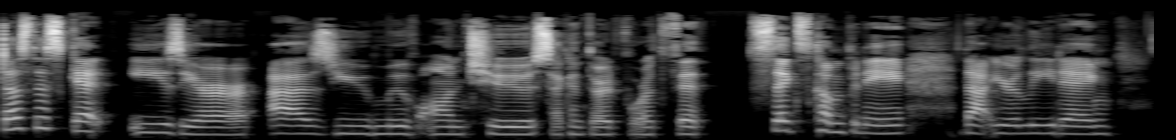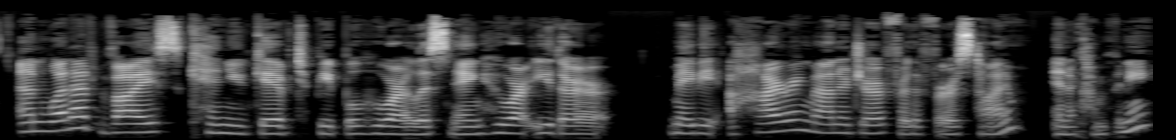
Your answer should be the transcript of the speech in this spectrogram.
does this get easier as you move on to second, third, fourth, fifth, sixth company that you're leading? And what advice can you give to people who are listening who are either maybe a hiring manager for the first time in a company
